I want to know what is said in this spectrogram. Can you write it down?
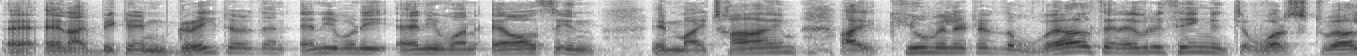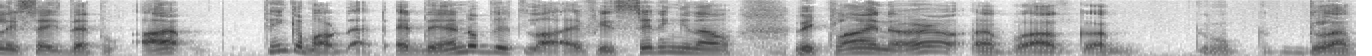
uh, and I became greater than anybody, anyone else in, in my time. I accumulated the wealth and everything. In verse 12, he says that I, Think about that. At the end of his life, he's sitting in a recliner, a, a, a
